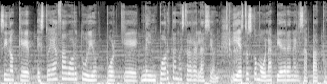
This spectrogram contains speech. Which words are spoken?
sino que estoy a favor tuyo porque me importa nuestra relación. Y esto es como una piedra en el zapato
